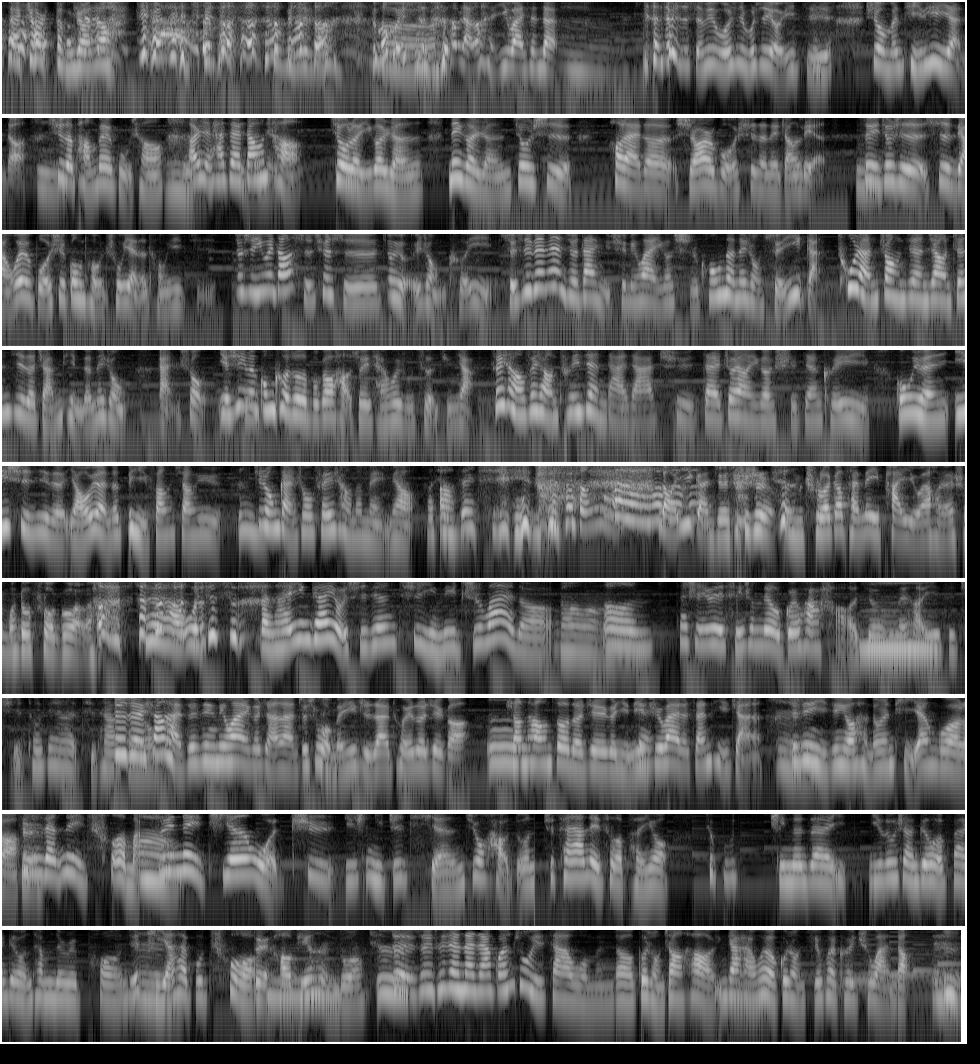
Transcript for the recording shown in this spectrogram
在这儿等着呢，竟然在这里，猝不及防，怎么回事？他们两个很意外，现在，嗯，就是神秘博士不是有一集 是我们提提演的，去的庞贝古城，而且他在当场。救了一个人，那个人就是后来的十二博士的那张脸，所以就是是两位博士共同出演的同一集。就是因为当时确实就有一种可以随随便便就带你去另外一个时空的那种随意感，突然撞见这样真迹的展品的那种感受，也是因为功课做的不够好，所以才会如此的惊讶。非常非常推荐大家去在这样一个时间，可以公元一世纪的遥远的彼方相遇，这种感受非常的美妙。好想再去一次相遇。老易感觉就是，嗯，除了刚才那一趴以外，好像什么都错过了。对啊，我这次本来应该。有时间去引力之外的，嗯嗯，但是因为行程没有规划好，就没好意思去。同行还有其他对对，上海最近另外一个展览就是我们一直在推的这个商汤做的这个引力之外的三体展，最近已经有很多人体验过了。最近在内测嘛，所以那天我去迪士尼之前，就好多去参加内测的朋友就不停的在。一路上给我发给我他们的 report，觉得体验还不错，对，好评很多，对，所以推荐大家关注一下我们的各种账号，应该还会有各种机会可以去玩的，嗯。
